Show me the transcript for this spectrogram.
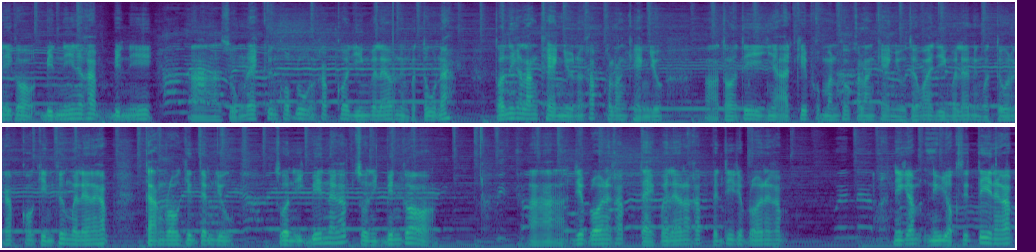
นี่ก็บินนี้นะครับบินนี้สูงแรกครึ่งครบลูกนะครับก็ยิงไปแล้วหนึ่งประตูนะ ตอนนี้กำลังแข่งอยู่นะครับกำลังแข่งอยู่ตอนที่เฮียอัดคลิปมันก็กำลังแข่งอยู่แต่ว่ายิงไปแล้วหนึ่งประตูนะครับก็กินครึ่งไปแล้วนะครับกลางรอกินเต็มอยู่ ส่วนอีกบินนะครับ ส่วนอีกบินก็เรียบร้อยนะครับ แตกไปแล้วนะครับเป็นที่เรียบร้อยนะครับนี่ครับนิวยอร์กซิตี้นะครับ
